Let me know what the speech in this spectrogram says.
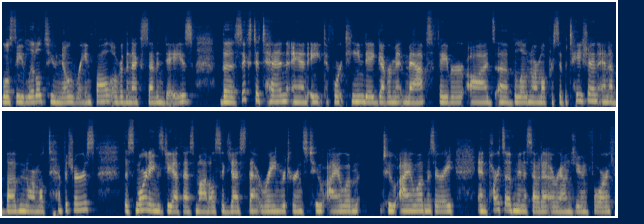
will see little to no rainfall over the next seven days. The 6 to 10 and 8 to 14 day government maps favor odds of below normal precipitation and above normal temperatures. This morning's GFS model suggests that rain returns to Iowa to Iowa, Missouri, and parts of Minnesota around June 4th.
